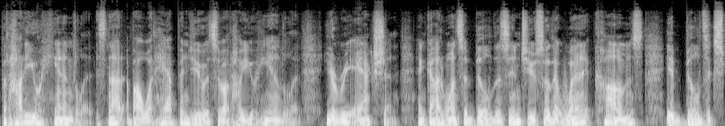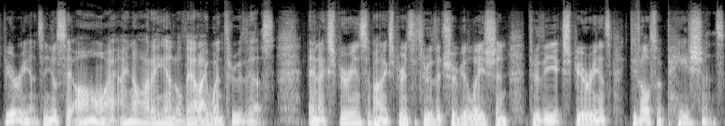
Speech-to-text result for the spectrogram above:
But how do you handle it? It's not about what happened to you, it's about how you handle it, your reaction. And God wants to build this into you so that when it comes, it builds experience. And you'll say, Oh, I, I know how to handle that. I went through this. And experience upon experience through the tribulation, through the experience, develops a patience.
